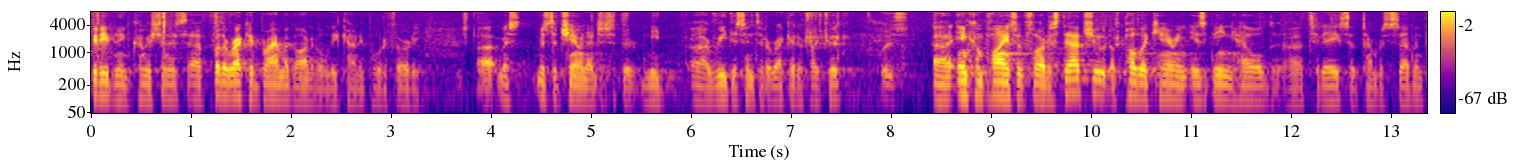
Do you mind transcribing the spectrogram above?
Good evening, Commissioners. Uh, For the record, Brian McGonigal, Lee County Port Authority. Uh, Mis- Mr. Chairman, I just have to need, uh, read this into the record if I could. Please. Uh, In compliance with Florida statute, a public hearing is being held uh, today, September 7th,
